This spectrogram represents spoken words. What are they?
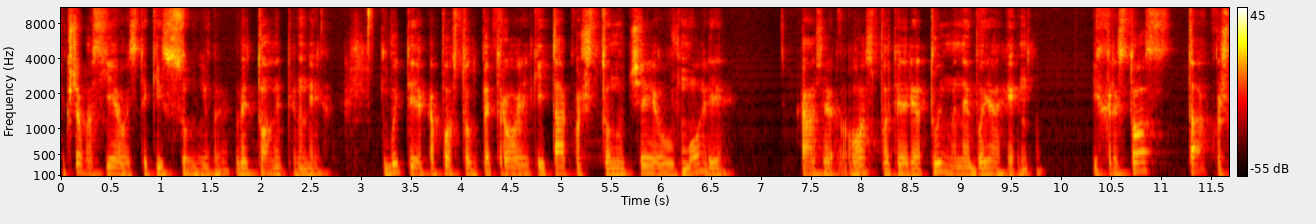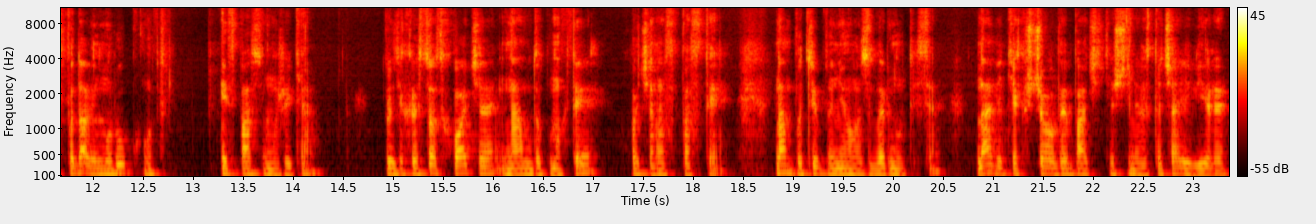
Якщо у вас є ось такі сумніви, ви тонете в них. Будьте як апостол Петро, який також тонучи в морі, каже: Господи, рятуй мене, бо я гину. І Христос також подав йому руку і спас йому життя. Друзі, Христос хоче нам допомогти, хоче нас спасти. Нам потрібно до нього звернутися. Навіть якщо ви бачите, що не вистачає віри,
